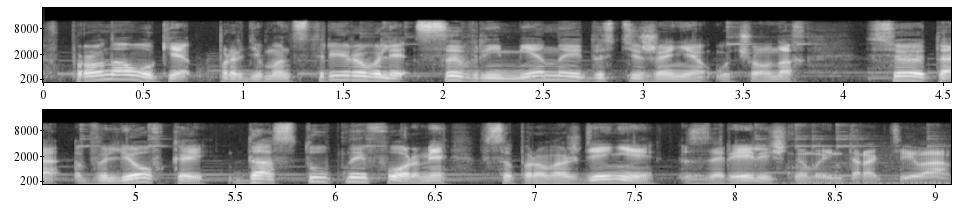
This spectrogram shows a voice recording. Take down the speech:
В пронауке продемонстрировали современные достижения ученых. Все это в легкой, доступной форме в сопровождении зрелищного интерактива.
